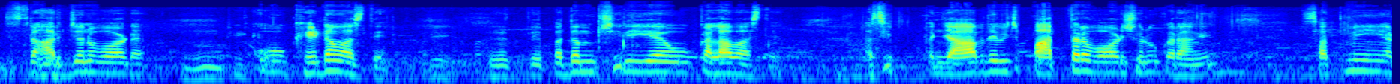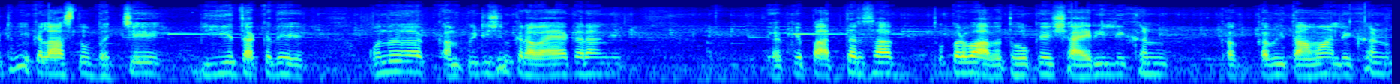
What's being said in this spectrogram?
ਜਿਸ ਤਰ੍ਹਾਂ ਅਰਜਨ ਅਵਾਰਡ ਹੈ ਉਹ ਖੇਡਾਂ ਵਾਸਤੇ। ਤੇ ਪਦਮ ਸ਼੍ਰੀ ਹੈ ਉਹ ਕਲਾ ਵਾਸਤੇ। ਅਸੀਂ ਪੰਜਾਬ ਦੇ ਵਿੱਚ ਪਾਤਰ ਅਵਾਰਡ ਸ਼ੁਰੂ ਕਰਾਂਗੇ। 7ਵੀਂ 8ਵੀਂ ਕਲਾਸ ਤੋਂ ਬੱਚੇ ਬੀਏ ਤੱਕ ਦੇ ਉਹਨਾਂ ਦਾ ਕੰਪੀਟੀਸ਼ਨ ਕਰਵਾਇਆ ਕਰਾਂਗੇ। ਕਿ ਪਾਤਰ ਸਾਹਿਬ ਤੋਂ ਪ੍ਰਭਾਵਿਤ ਹੋ ਕੇ ਸ਼ਾਇਰੀ ਲਿਖਣ ਕਵ- ਕਵਿਤਾਵਾਂ ਲਿਖਣ।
